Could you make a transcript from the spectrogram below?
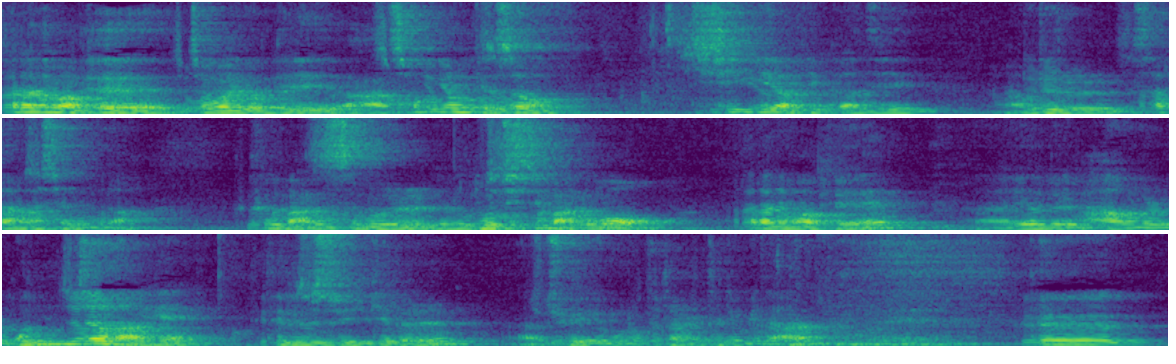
하나님 앞에 저와 여러분들이 아, 성령께서 시기하기까지 우리를 사랑하시는구나. 그 말씀을 놓치지 말고 하나님 앞에 아, 여러분들의 마음을 온전하게 드릴 수 있기를 아, 주의 이름으로 부탁을 드립니다. 그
